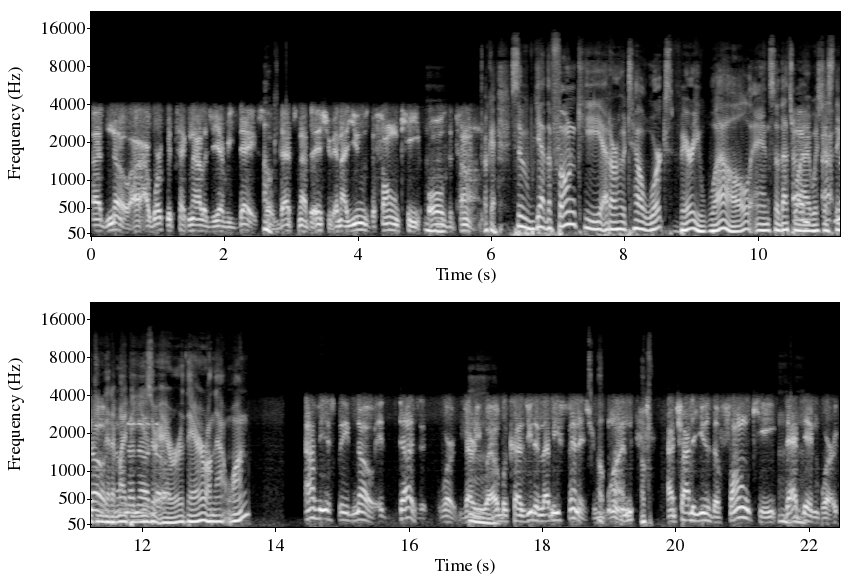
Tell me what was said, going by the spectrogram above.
Uh, no, I, I work with technology every day, so that's not the issue. And I use the phone key Mm-hmm. all the time. Okay. So yeah, the phone key at our hotel works very well, and so that's why Um, I was just uh, thinking no, that it no, might no, be user error there on that one. Obviously, no, it doesn't work very Mm. well because you didn't let me finish. Oh, One, I tried to use the phone key, Mm-hmm. that didn't work.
